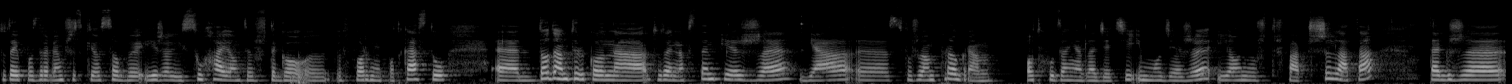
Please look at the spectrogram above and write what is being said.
tutaj pozdrawiam wszystkie osoby, jeżeli słuchają też tego e, w formie podcastu. E, dodam tylko na, tutaj na wstępie, że ja stworzyłam program odchudzania dla dzieci i młodzieży i on już trwa 3 lata. Także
